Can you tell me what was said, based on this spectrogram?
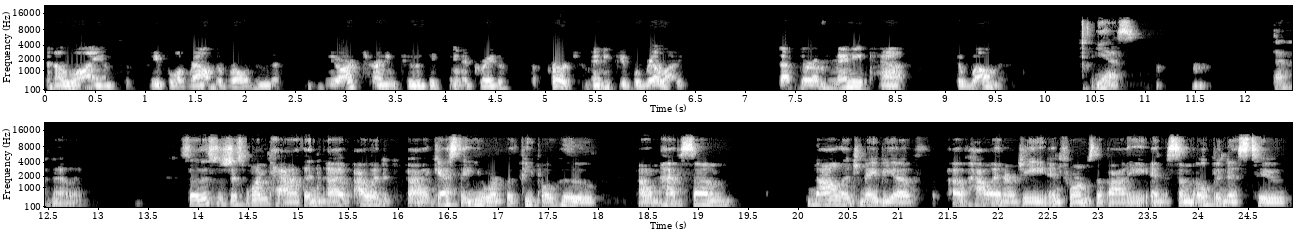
an alliance of people around the world, and this, we are turning to the integrative approach. Many people realize that there are many paths to wellness. Yes, definitely. So this was just one path, and I, I would uh, guess that you work with people who um, have some knowledge, maybe of of how energy informs the body, and some openness to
